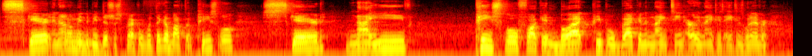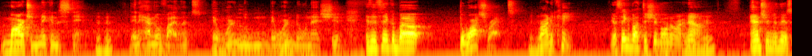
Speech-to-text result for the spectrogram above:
scared, and I don't mean to be disrespectful, but think about the peaceful, scared, naive, peaceful fucking black people back in the 19 early 19s, 18s, whatever, marching, making a stand. Mm-hmm. They didn't have no violence. They mm-hmm. weren't looting. They mm-hmm. weren't doing that shit. And then think about the Watts riots, Rodney King. You know, think about this shit going on right now. Answer me this:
